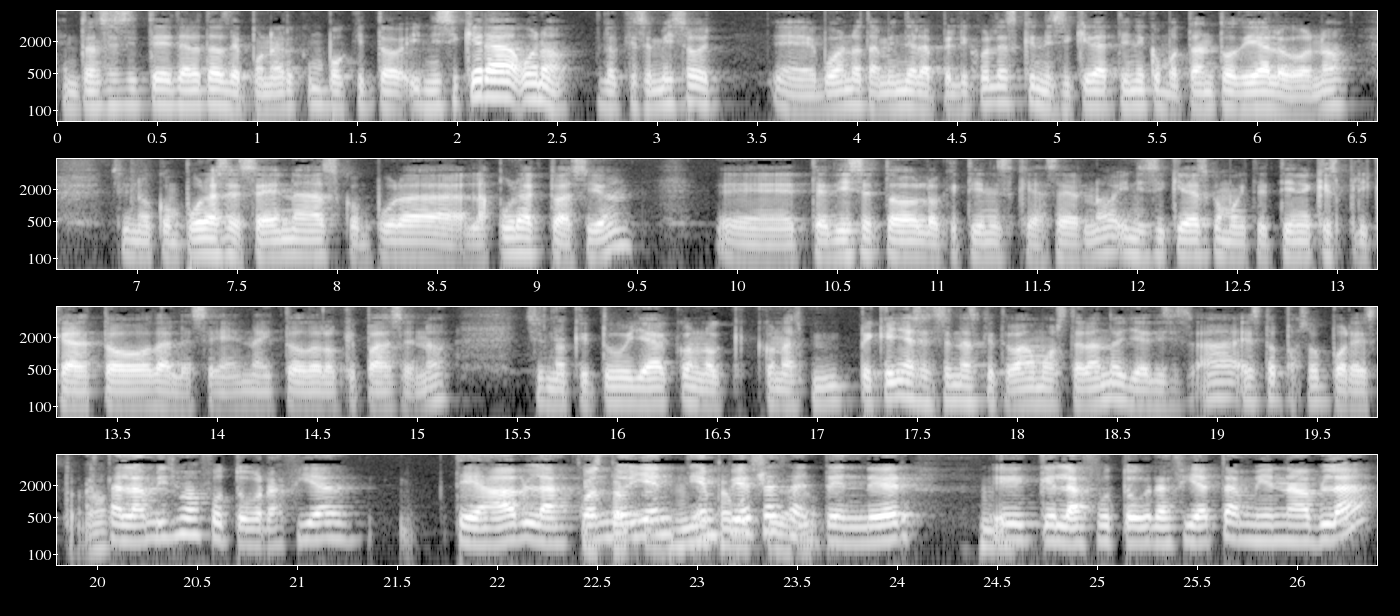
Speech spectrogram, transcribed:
Entonces sí te tratas de poner un poquito, y ni siquiera, bueno, lo que se me hizo eh, bueno también de la película es que ni siquiera tiene como tanto diálogo, ¿no? Sino con puras escenas, con pura, la pura actuación eh, te dice todo lo que tienes que hacer, ¿no? Y ni siquiera es como que te tiene que explicar toda la escena y todo lo que pase, ¿no? Sino que tú ya con lo que, con las pequeñas escenas que te va mostrando ya dices, ah, esto pasó por esto, ¿no? Hasta la misma fotografía te habla. Cuando Está- ya en- empiezas chido, a entender eh, que la fotografía también habla,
